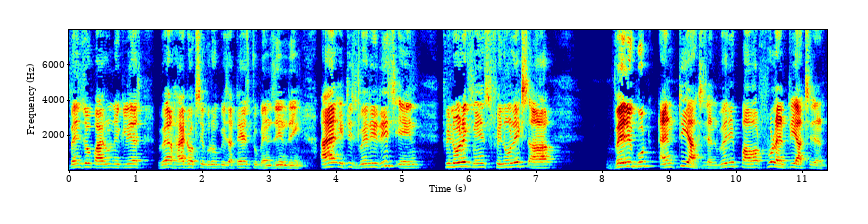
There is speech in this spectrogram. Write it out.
benzopyrone nucleus where hydroxy group is attached to benzene ring and it is very rich in phenolic means phenolics are very good antioxidant, very powerful antioxidant,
